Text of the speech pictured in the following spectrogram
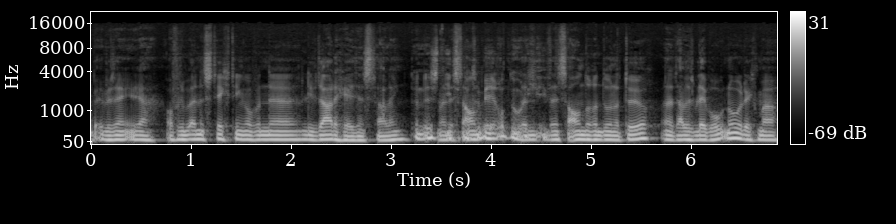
we zijn, ja, of ik ben een stichting of een eh, liefdadigheidsinstelling. Dan is het iets de wereld nodig dan, is de andere een donateur. En dat hebben ze blijkbaar ook nodig. Maar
